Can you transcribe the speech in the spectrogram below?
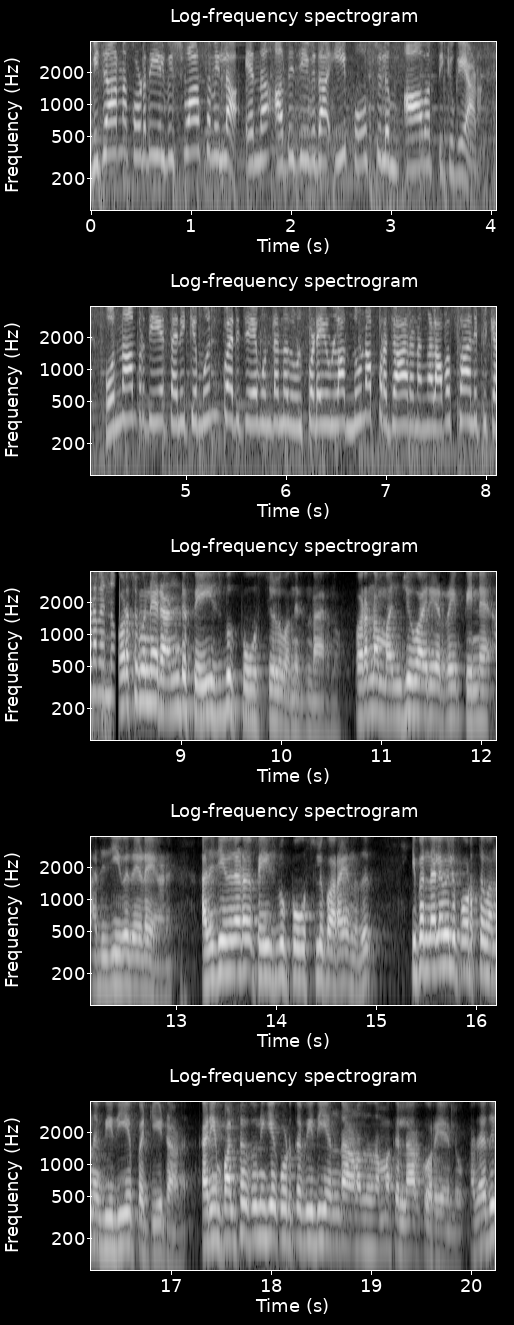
വിചാരണ കോടതിയിൽ വിശ്വാസമില്ല എന്ന് അതിജീവിത ഈ പോസ്റ്റിലും ആവർത്തിക്കുകയാണ്. ഒന്നാം പ്രതിയെ തനിക്ക് മുൻ പരിചയമുണ്ടെന്നതുൾപ്പെടെയുള്ള നുണപ്രചാരണങ്ങൾ അവസാനിപ്പിക്കണമെന്ന് കുറച്ച് മുന്നേ രണ്ട് ഫേസ്ബുക്ക് പോസ്റ്റുകൾ വന്നിട്ടുണ്ടായിരുന്നു. ഒരെണ്ണം മഞ്ജു വാര്യറുടെയും പിന്നെ അതിജീവിതയുടെയാണ്. അതിജീവിതയുടെ ഫേസ്ബുക്ക് പോസ്റ്റിൽ പറയുന്നത് ഇപ്പം നിലവിൽ പുറത്ത് വന്ന വിധിയെ പറ്റിയിട്ടാണ്. കാര്യം പൾസർ സുനിക്ക് കൊടുത്ത വിധി എന്താണെന്ന് നമുക്ക് എല്ലാവർക്കും അറിയാമല്ലോ അതായത്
